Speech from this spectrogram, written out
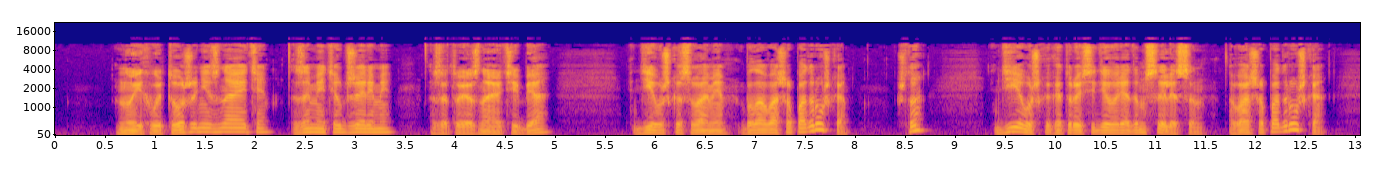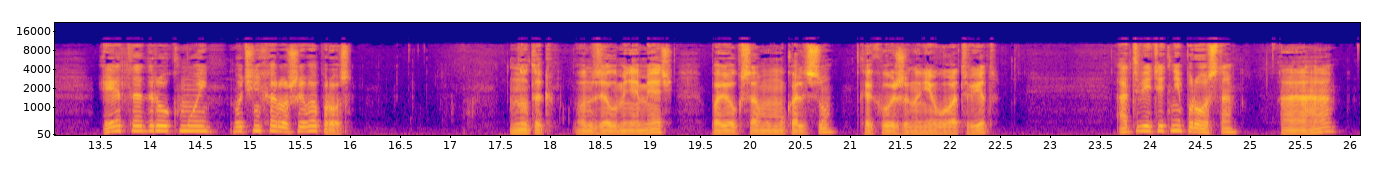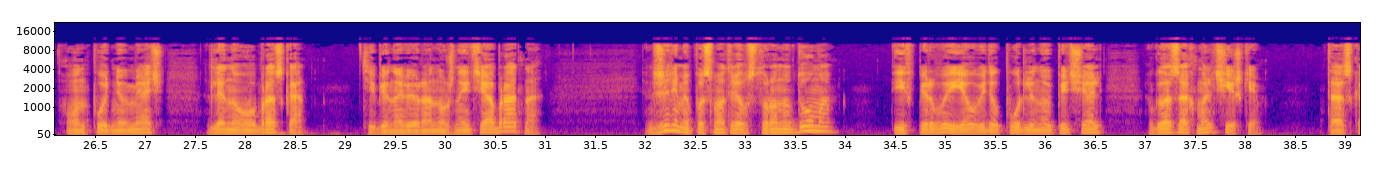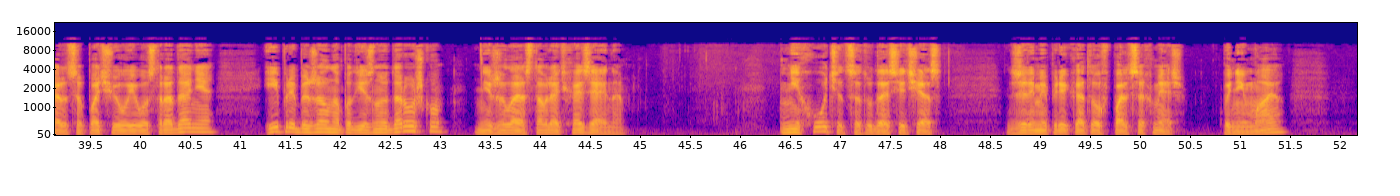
«Но их вы тоже не знаете», — заметил Джереми. Зато я знаю тебя. Девушка с вами была ваша подружка? Что? Девушка, которая сидела рядом с Эллисон, ваша подружка? Это, друг мой, очень хороший вопрос. Ну так, он взял у меня мяч, повел к самому кольцу. Какой же на него ответ? Ответить непросто. Ага, Он поднял мяч для нового броска. «Тебе, наверное, нужно идти обратно». Джереми посмотрел в сторону дома, и впервые я увидел подлинную печаль в глазах мальчишки. Тасс, кажется, почуял его страдания и прибежал на подъездную дорожку, не желая оставлять хозяина. «Не хочется туда сейчас», — Джереми перекатывал в пальцах мяч. «Понимаю.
